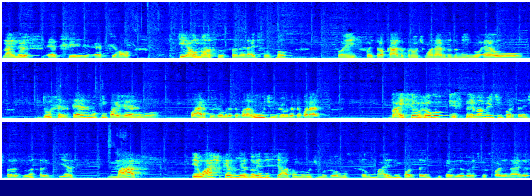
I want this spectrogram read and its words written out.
Niners FC, FC Hawks, que é o nosso Sunday Night Football, foi, foi trocado para o último horário do domingo, é o do centésimo, quinquagésimo quarto jogo da temporada, o último jogo da temporada. Vai ser um jogo extremamente importante para as duas franquias, mas eu acho que as lesões de Seattle no último jogo são mais importantes do que as lesões que os 49ers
